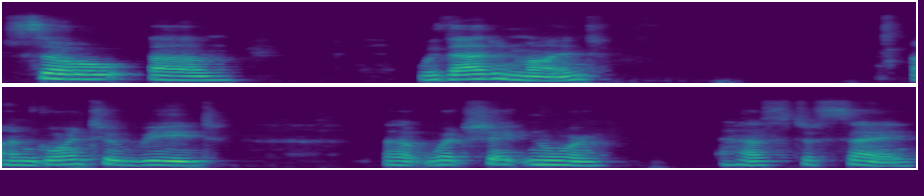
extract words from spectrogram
So, um, with that in mind, I'm going to read uh, what Sheikh Noor has to say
